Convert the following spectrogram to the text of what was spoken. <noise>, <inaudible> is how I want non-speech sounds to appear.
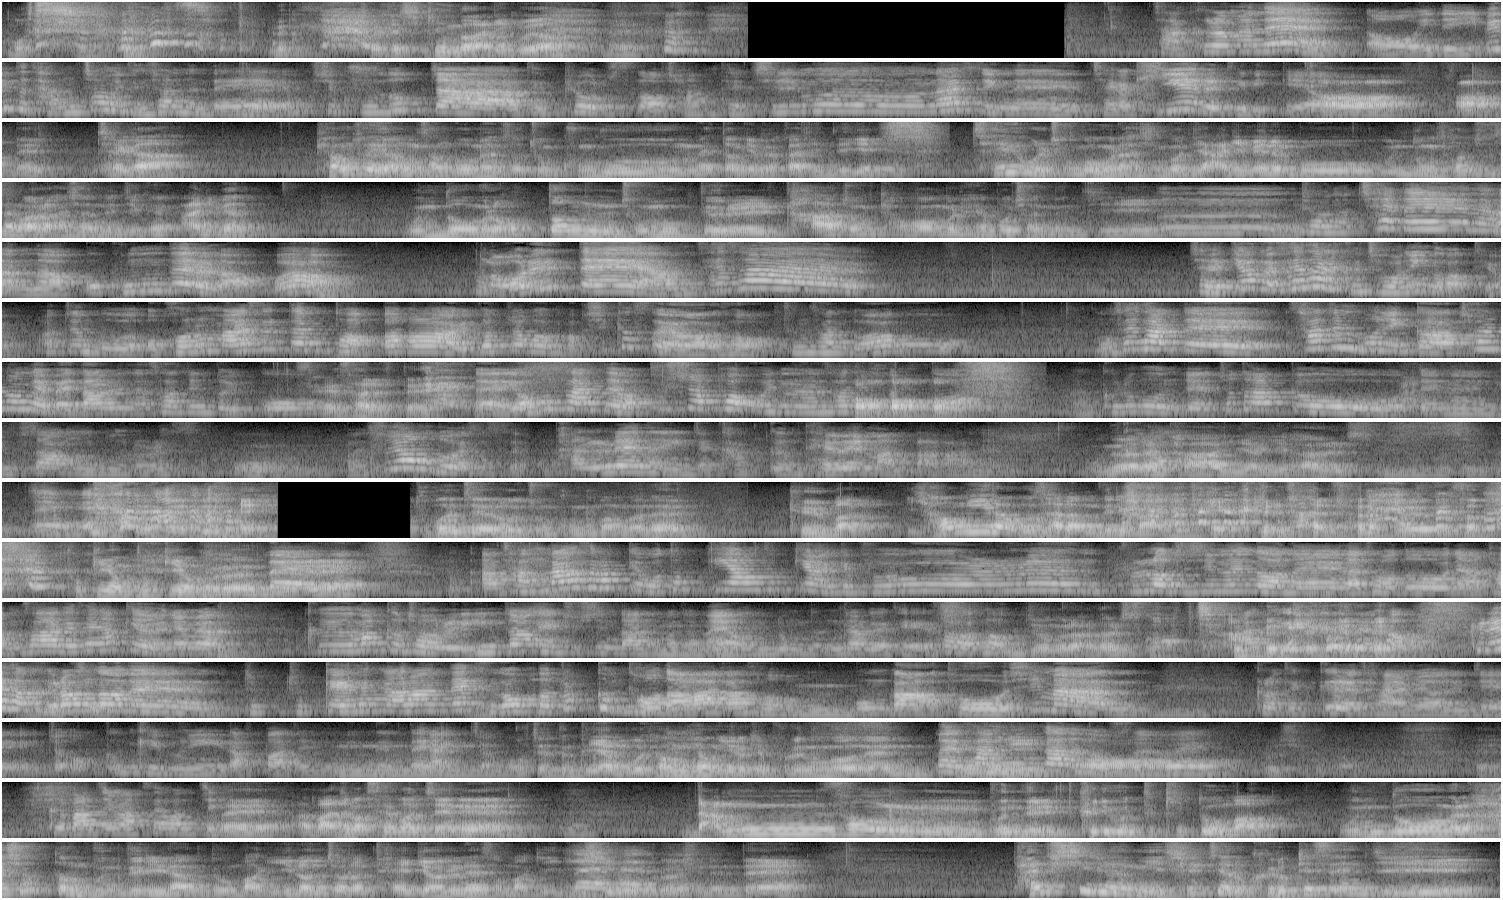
멋지신 것 같습니다. 네, 절대 시킨 거 아니고요. 네. 자 그러면은 어, 이제 이벤트 당첨이 되셨는데 네. 혹시 구독자 대표로서 저한테 질문할 수 있는 제가 기회를 드릴게요. 아, 아, 네. 제가 평소에 영상 보면서 좀 궁금했던 게 몇 가지 있는데 이게 체육을 전공을 하신 건지 아니면은 뭐 운동 선수 생활을 하셨는지 아니면 운동을 어떤 종목들을 다 좀 경험을 해보셨는지. 음, 저는 체대는 안 나왔고 공대를 나왔고요. 어릴 때 한 3살 제 기억에 3살 그 전인 것 같아요. 하여튼 뭐 어, 걸음마 했을 때부터 아빠가 이것저것 막 시켰어요. 그래서 등산도 하고. 뭐 3살 때 사진 보니까 철봉에 매달리는 사진도 있고. 세살 때. 네, 6살 때 막 푸시업 하고 있는 사진도 있고. <laughs> 네, 그리고 이제 초등학교 때는 육상부를 했었고 네, 수영도 했었어요. 발레는 이제 가끔 대회만 나가는 오늘 안에. 다 이야기할 수 있는 거죠. 이거. 네. <laughs> 두 번째로 좀 궁금한 거는 그 막 형이라고 사람들이 많이 <laughs> 댓글을 달더라고요. 그래서 토끼 형, 토끼 형 그러는데 네, 네. 아 장난스럽게 뭐 토끼 형 토끼 형 이렇게 부른 불러주시는 거는 저도 그냥 감사하게 생각해요. 왜냐면 그만큼 저를 인정해 주신다는 거잖아요. 운동 능력에 대해서. 그래서 인정을 안 할 수가 없죠. 아 그래서 <laughs> 그래서 그런 맞아. 거는 좋- 좋게 생각하는데 그거보다 조금 더 나아가서 음. 뭔가 더 심한 음. 그런 댓글을 달면 이제 조금 기분이 나빠지는 음, 때가 있죠. 어쨌든 그냥 뭐 형 형 이렇게 부르는 거는 네, 충분히 상관은 어, 없어요. 네. 그러시구나. 그 마지막 세 번째. 네. 아, 마지막 세 번째는 남성 분들 그리고 특히 또 막 운동을 하셨던 분들이랑도 막 이런저런 대결을 해서 막 이기시고 네, 네, 네. 그러시는데 팔씨름이 실제로 그렇게 센지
